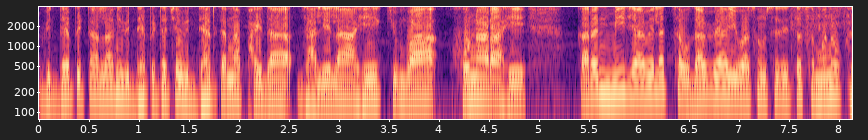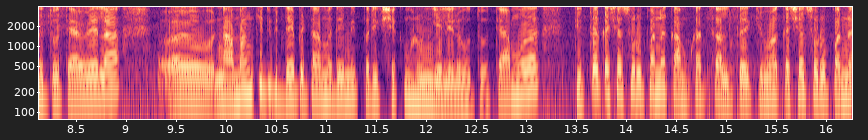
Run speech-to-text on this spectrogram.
विद्यापीठाला आणि विद्यापीठाच्या विद्यार्थ्यांना फायदा झालेला आहे किंवा होणार आहे. कारण मी ज्यावेळेला चौदाव्या युवा संसदेचा समन्वय होतो त्यावेळेला नामांकित विद्यापीठामध्ये मी परीक्षक म्हणून गेलेलो होतो. त्यामुळं तिथं कशा स्वरूपानं कामकाज चालतं किंवा कशा स्वरूपानं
